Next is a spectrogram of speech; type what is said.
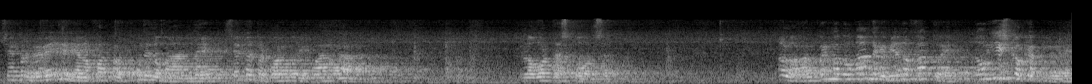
sempre brevemente mi hanno fatto alcune domande, sempre per quanto riguarda la volta scorsa. Allora, la prima domanda che mi hanno fatto è, non riesco a capire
